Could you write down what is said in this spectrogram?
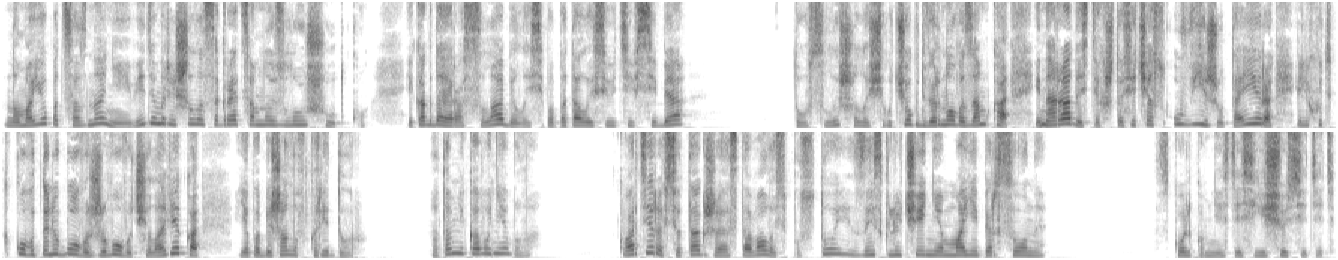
Но мое подсознание, видимо, решило сыграть со мной злую шутку, и когда я расслабилась и попыталась уйти в себя, то услышала щелчок дверного замка, и на радостях, что сейчас увижу Таира или хоть какого-то любого живого человека, я побежала в коридор но там никого не было. Квартира все так же оставалась пустой, за исключением моей персоны. Сколько мне здесь еще сидеть?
